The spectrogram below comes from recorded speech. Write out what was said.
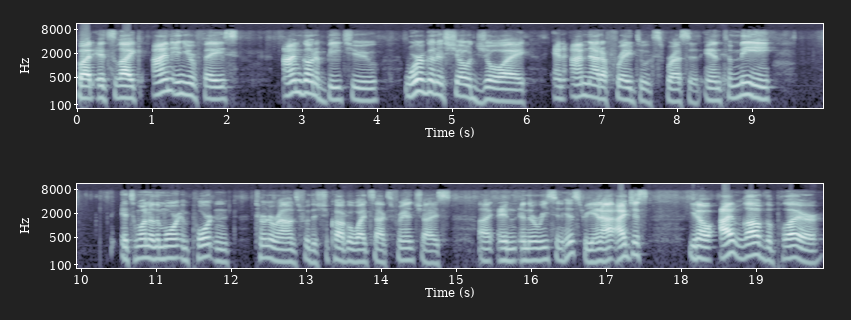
But it's like, I'm in your face. I'm going to beat you. We're going to show joy and I'm not afraid to express it. And to me, it's one of the more important turnarounds for the Chicago White Sox franchise uh, in in their recent history. And I, I just, you know, I love the player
